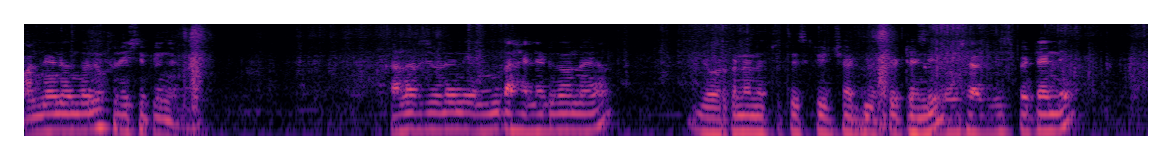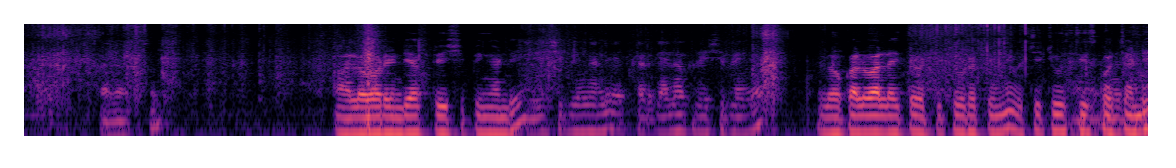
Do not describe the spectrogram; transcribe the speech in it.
పన్నెండు వందలు ఫ్రీ షిప్పింగ్ అండి. కలర్ చూడండి. ఎంత హైలైట్గా ఉన్నాయో. ఎవరికైనా నచ్చితే స్క్రీన్ షాట్ తీసి పెట్టండి. స్క్రీన్ షాట్ తీసి పెట్టండి. Colours all over India free shipping అండి. ఫ్రీ షిప్పింగ్ అండి ఎక్కడికైనా ఫ్రీ షిప్పింగ్ లోకల్ వాళ్ళు అయితే వచ్చి చూడొచ్చండి వచ్చి చూసి తీసుకొచ్చండి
